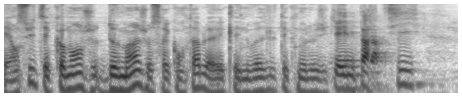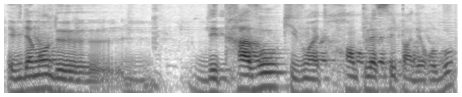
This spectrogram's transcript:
et ensuite, c'est comment je, demain je serai comptable avec les nouvelles technologies. Il y a une partie évidemment de, des travaux qui vont être remplacés par des robots.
